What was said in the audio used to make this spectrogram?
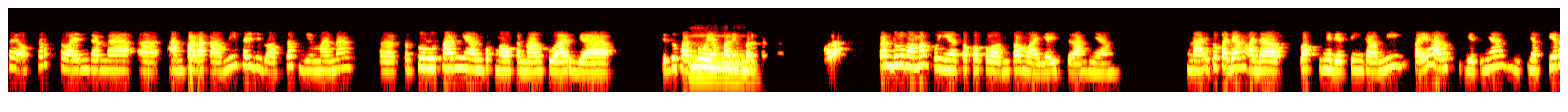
saya observe selain karena uh, antara kami saya juga observe gimana uh, ketulusannya untuk mau kenal keluarga itu satu hmm. yang paling berkesan kan dulu mama punya toko kelontong lah ya istilahnya. Nah itu kadang ada waktunya dating kami, saya harus biasanya nyetir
